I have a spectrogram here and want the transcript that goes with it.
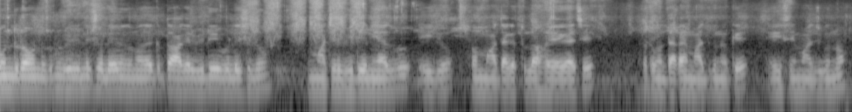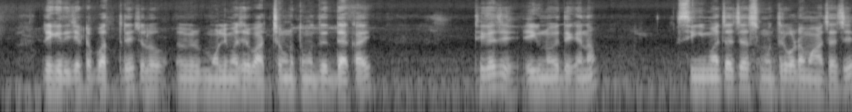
বন্ধুরা নতুন ভিডিও নিয়ে চলে এলাম তোমাদেরকে তো আগের ভিডিও বলেছিলাম মাছের ভিডিও নিয়ে আসব। এই যে সব মাছ আগে তোলা হয়ে গেছে। তো তোমার দেখায় মাছগুলোকে। এই সেই মাছগুলো রেখে দিয়েছি একটা পাত্রে। চলো মলি মাছের বাচ্চাগুলো তোমাদের দেখায় ঠিক আছে? এইগুলোকে দেখে নাও। শিঙি মাছ আছে, আর সমুদ্রের কটা মাছ আছে।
